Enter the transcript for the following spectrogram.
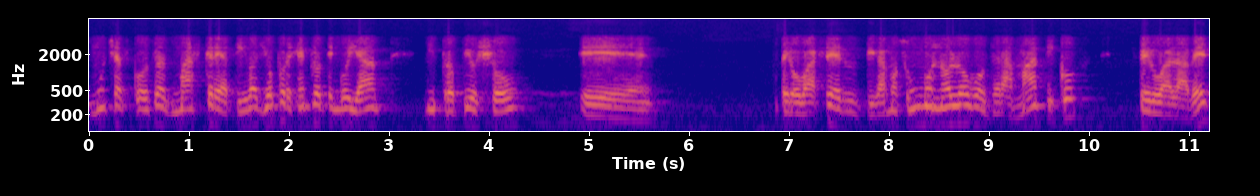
muchas cosas más creativas. Yo, por ejemplo, tengo ya mi propio show, eh, pero va a ser, digamos, un monólogo dramático, pero a la vez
